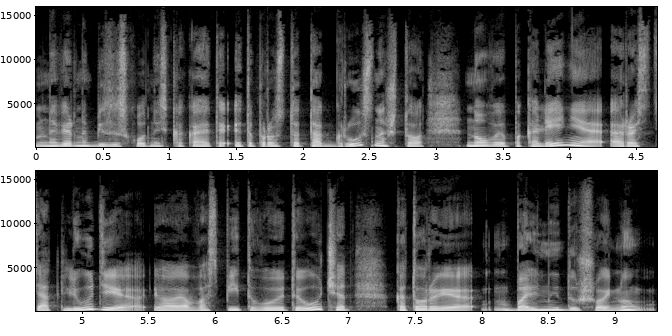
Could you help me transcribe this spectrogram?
наверное, безысходность какая-то. Это просто так грустно, что новое поколение растят люди, э, воспитывают и учат, которые больны душой. Ну,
